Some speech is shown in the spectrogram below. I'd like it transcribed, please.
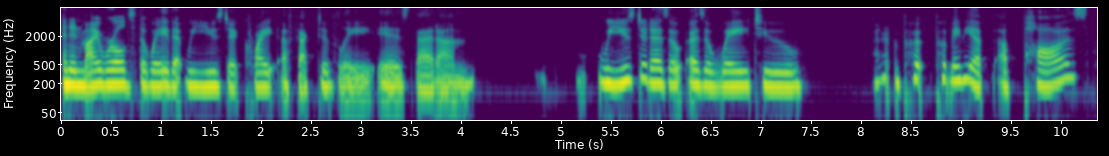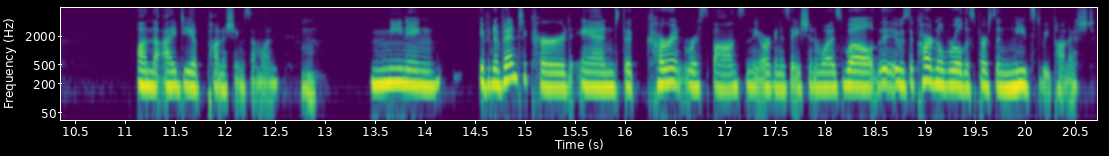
and in my world, the way that we used it quite effectively is that um, we used it as a as a way to I don't know, put put maybe a, a pause on the idea of punishing someone. Hmm. Meaning if an event occurred and the current response in the organization was, well, it was a cardinal rule this person needs to be punished.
